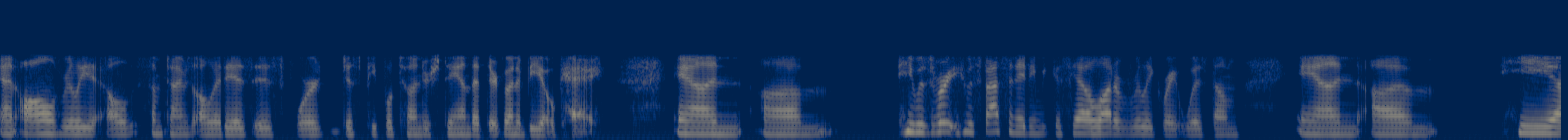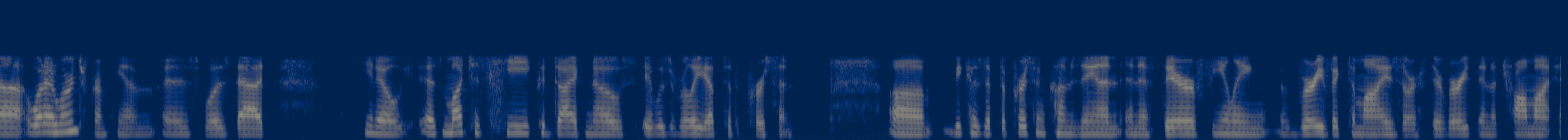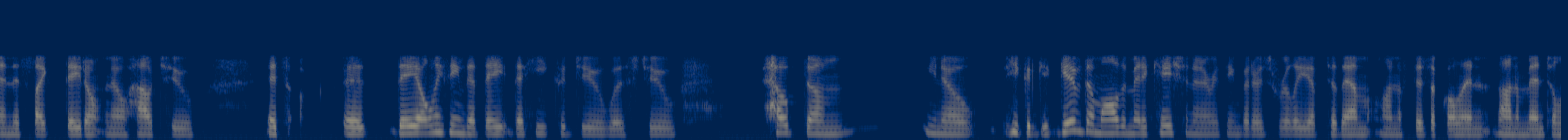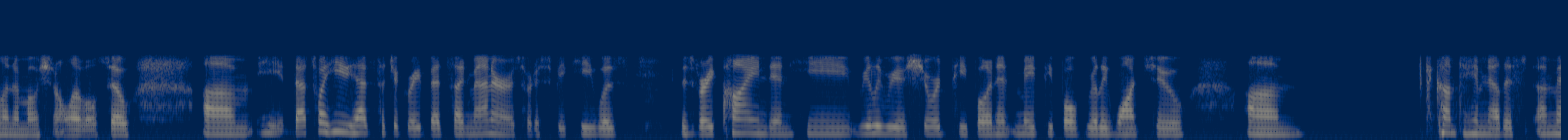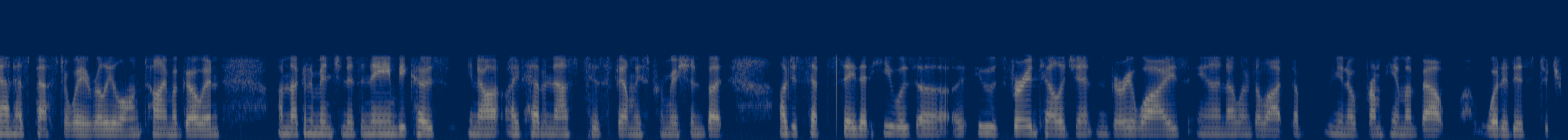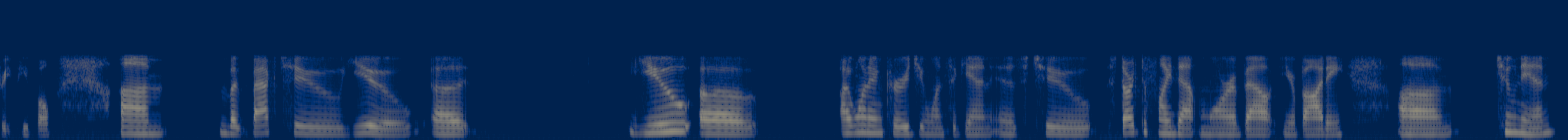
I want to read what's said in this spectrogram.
and all really all sometimes all it is is for just people to understand that they're going to be okay. And um he was very he was fascinating because he had a lot of really great wisdom. And um he uh what i learned from him is was that you know as much as he could diagnose it was really up to the person um, because if the person comes in and if they're feeling very victimized or if they're very in a trauma and it's like they don't know how to, it's it, the only thing that they that he could do was to help them, you know, he could give them all the medication and everything, but it was really up to them on a physical and on a mental and emotional level. So um, he that's why he had such a great bedside manner, so to speak. He was was very kind and he really reassured people and it made people really want to um come to him now this uh, man has passed away a really long time ago and I'm not going to mention his name because you know I haven't asked his family's permission, but I'll just have to say that he was uh, he was very intelligent and very wise, and I learned a lot, uh, you know, from him about what it is to treat people. Um, but back to you, uh, you uh, I want to encourage you once again is to start to find out more about your body. Um, tune in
